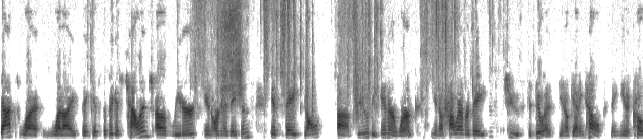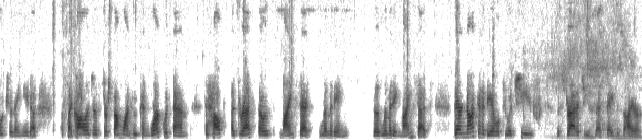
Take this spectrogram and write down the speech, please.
that's what what I think is the biggest challenge of leaders in organizations if they don't um, do the inner work. You know, however they choose to do it. You know, getting help. They need a coach or they need a, a psychologist or someone who can work with them to help address those mindset limiting the limiting mindsets. They're not going to be able to achieve the strategies that they desire.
